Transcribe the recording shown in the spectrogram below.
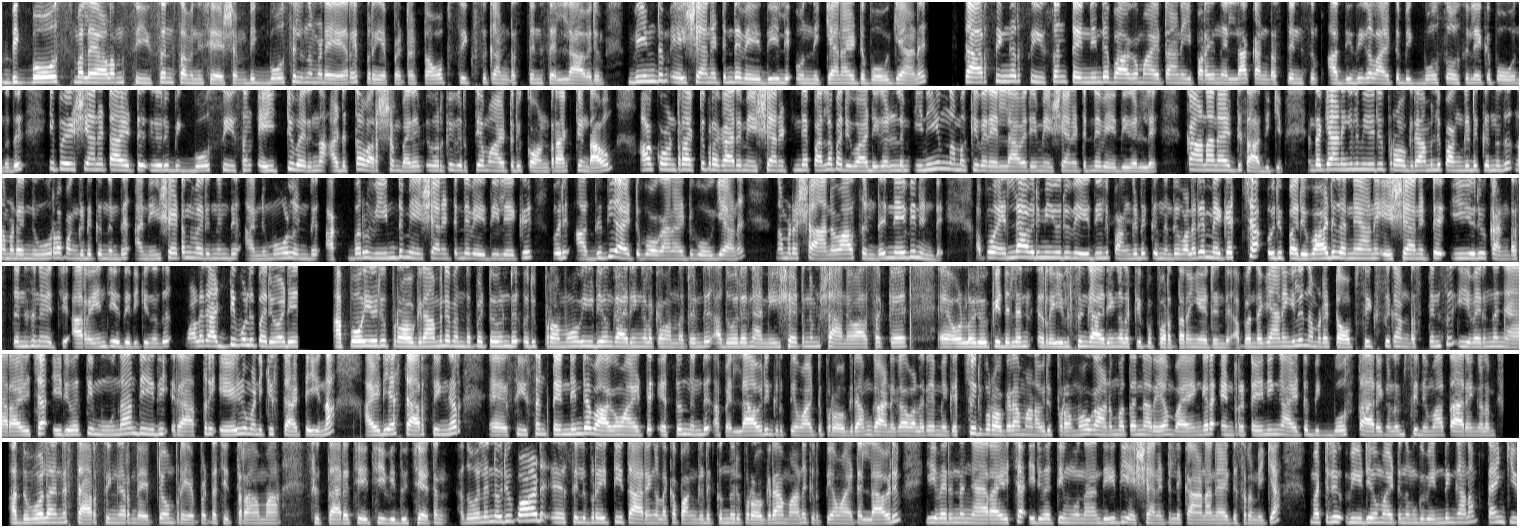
Bigg Boss Malayalam season seven ശേഷം Bigg ബോസിൽ നമ്മുടെ ഏറെ പ്രിയപ്പെട്ട ടോപ്പ് സിക്സ് കണ്ടസ്റ്റൻസ് എല്ലാവരും വീണ്ടും ഏഷ്യാനെറ്റിന്റെ വേദിയിൽ ഒന്നിക്കാനായിട്ട് പോവുകയാണ്. സ്റ്റാർ സിംഗർ സീസൺ ടെന്നിന്റെ ഭാഗമായിട്ടാണ് ഈ പറയുന്ന എല്ലാ കണ്ടസ്റ്റൻസും അതിഥികളായിട്ട് ബിഗ് ബോസ് ഹൗസിലേക്ക് പോകുന്നത്. ഇപ്പോൾ ഏഷ്യാനെറ്റായിട്ട് ഈ ഒരു ബിഗ് ബോസ് സീസൺ എയ്റ്റ് വരുന്ന അടുത്ത വർഷം വരെ ഇവർക്ക് കൃത്യമായിട്ടൊരു കോൺട്രാക്റ്റ് ഉണ്ടാവും. ആ കോൺട്രാക്റ്റ് പ്രകാരം ഏഷ്യാനെറ്റിന്റെ പല പരിപാടികളിലും ഇനിയും നമുക്ക് ഇവരെല്ലാവരെയും ഏഷ്യാനെറ്റിന്റെ വേദികളിൽ കാണാനായിട്ട് സാധിക്കും. എന്തൊക്കെയാണെങ്കിലും ഈ ഒരു പ്രോഗ്രാമിൽ പങ്കെടുക്കുന്നത് നമ്മുടെ നൂറ പങ്കെടുക്കുന്നുണ്ട്. അനീഷേട്ടൻ വരുന്നുണ്ട് അനുമോൾ ഉണ്ട് അക്ബർ വീണ്ടും ഏഷ്യാനെറ്റിന്റെ വേദിയിലേക്ക് ഒരു അതിഥിയായിട്ട് പോകാനായിട്ട് പോവുകയാണ്. നമ്മുടെ ഷാനവാസ് ഉണ്ട് നെവിൻ ഉണ്ട് അപ്പോൾ എല്ലാവരും ഈ ഒരു വേദിയിൽ പങ്കെടുക്കുന്നുണ്ട്. വളരെ മികച്ച ഒരു പരിപാടി തന്നെയാണ് ഏഷ്യാനെറ്റ് ഈ ഒരു കണ്ടസ്റ്റൻസിനെ വെച്ച് അറേഞ്ച് ചെയ്തിരിക്കുന്നത്. വളരെ അടിപൊളി പരിപാടി അപ്പോൾ ഈ ഒരു പ്രോഗ്രാമിനെ ബന്ധപ്പെട്ടുകൊണ്ട് ഒരു പ്രൊമോ വീഡിയോയും കാര്യങ്ങളൊക്കെ വന്നിട്ടുണ്ട്. അതുപോലെ തന്നെ അനീഷേട്ടനും ഷാനവാസൊക്കെ ഉള്ളൊരു കിടിലൻ റീൽസും കാര്യങ്ങളൊക്കെ ഇപ്പോൾ പുറത്തിറങ്ങിയിട്ടുണ്ട്. അപ്പോൾ എന്തൊക്കെയാണെങ്കിലും നമ്മുടെ ടോപ്പ് സിക്സ് കണ്ടസ്റ്റൻസ് ഈ വരുന്ന ഞായറാഴ്ച ഇരുപത്തി മൂന്നാം തീയതി രാത്രി ഏഴ് മണിക്ക് സ്റ്റാർട്ട് ചെയ്യുന്ന ഐഡിയ സ്റ്റാർ സിംഗർ സീസൺ ടെന്നിന്റെ ഭാഗമായിട്ട് എത്തുന്നുണ്ട്. അപ്പോൾ എല്ലാവരും കൃത്യമായിട്ട് പ്രോഗ്രാം കാണുക. വളരെ മികച്ചൊരു പ്രോഗ്രാമാണ്. അവർ പ്രൊമോ കാണുമ്പോൾ തന്നെ അറിയാം ഭയങ്കര എന്റർടൈനിങ് ആയിട്ട് ബിഗ് ബോസ് താരങ്ങളും സിനിമാ താരങ്ങളും അതുപോലെ തന്നെ സ്റ്റാർ സിംഗറിന്റെ ഏറ്റവും പ്രിയപ്പെട്ട ചിത്രാമ്മ സിത്താര ചേച്ചി വിധുചേട്ടൻ അതുപോലെ തന്നെ ഒരുപാട് സെലിബ്രിറ്റി താരങ്ങളൊക്കെ പങ്കെടുക്കുന്ന ഒരു പ്രോഗ്രാമാണ് കൃത്യമായിട്ട് എല്ലാവരും ഈ വരുന്ന ഞായറാഴ്ച ഇരുപത്തി മൂന്നാം തീയതി ഏഷ്യാനെറ്റിൽ കാണാനായിട്ട് ശ്രമിക്കുക. മറ്റൊരു വീഡിയോ ആയിട്ട് നമുക്ക് വീണ്ടും കാണാം. താങ്ക്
